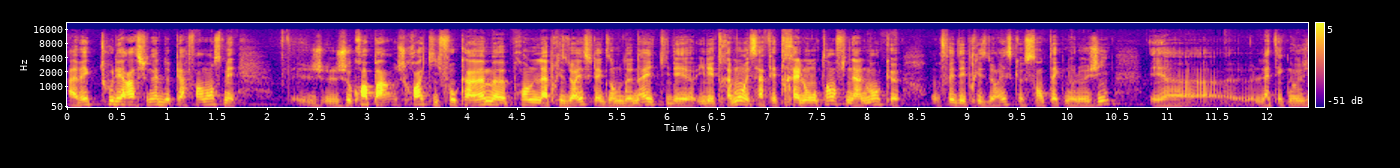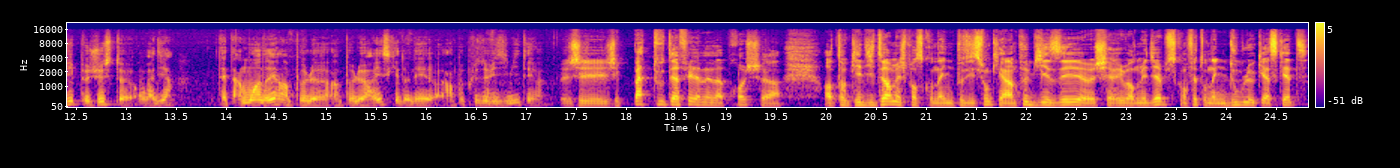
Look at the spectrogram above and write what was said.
avec tous les rationnels de performance. Mais je crois pas. Je crois qu'il faut quand même prendre la prise de risque. L'exemple de Nike, il est, il est, très bon et ça fait très longtemps finalement qu'on fait des prises de risque sans technologie. Et euh, la technologie peut juste, on va dire, peut-être amoindrir un peu, le, un peu le risque et donner un peu plus de visibilité. Je J'ai pas tout à fait la même approche euh, en tant qu'éditeur, mais je pense qu'on a une position qui est un peu biaisée euh, chez Reward Media, puisqu'en fait, on a une double casquette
